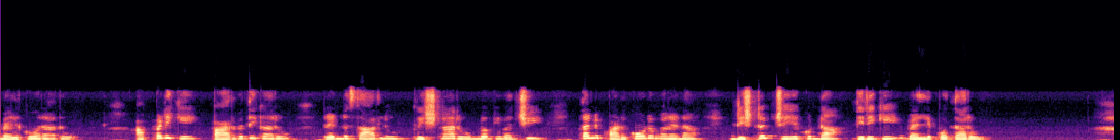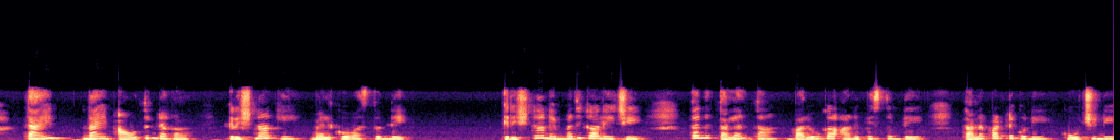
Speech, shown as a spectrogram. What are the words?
మెలకువరాదు అప్పటికే పార్వతి గారు రెండుసార్లు కృష్ణ రూమ్లోకి వచ్చి తను పడుకోవడం వలన డిస్టర్బ్ చేయకుండా తిరిగి వెళ్ళిపోతారు. టైం నైన్ అవుతుండగా కృష్ణకి మెలకు వస్తుంది. కృష్ణ నెమ్మదిగా లేచి తన తలంతా బరువుగా అనిపిస్తుంటే తల పట్టుకుని కూర్చుని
